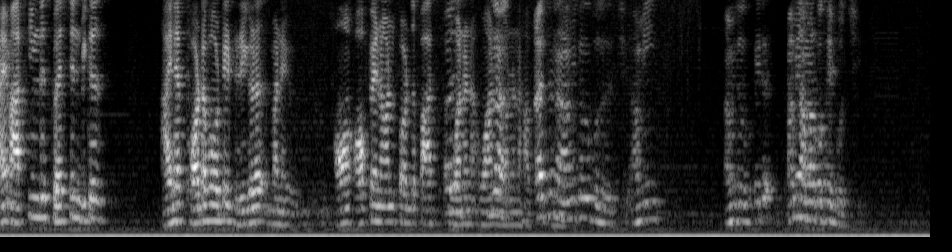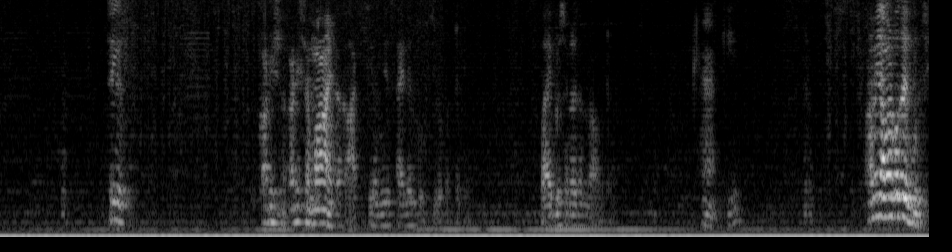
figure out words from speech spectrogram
I am asking this question because I have thought about it rigor মানে o- off and on for the past one and a- one না, one and a half আচ্ছা না months. আমি তোকে বলে দিচ্ছি আমি আমি তো এটা আমি আমার কথাই বলছি ঠিক আছে কাটিস না কাটিস না মা এটা কাটছি আমি সাইলেন্ট করছি ব্যাপারটাকে ভাইব্রেশনের জন্য ওটা হ্যাঁ কি? আমি আমার কথাই বলছি।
